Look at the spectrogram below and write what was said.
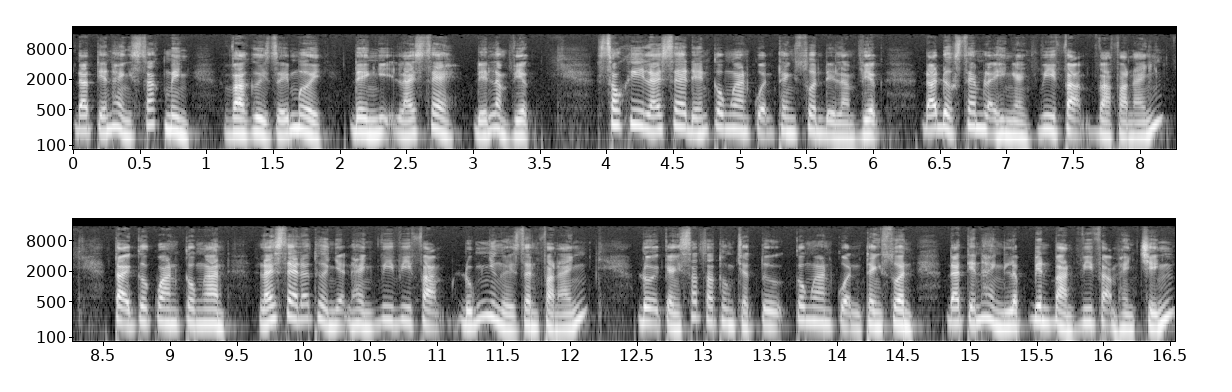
đã tiến hành xác minh và gửi giấy mời đề nghị lái xe đến làm việc sau khi lái xe đến công an quận Thanh Xuân để làm việc, đã được xem lại hình ảnh vi phạm và phản ánh. Tại cơ quan công an, lái xe đã thừa nhận hành vi vi phạm đúng như người dân phản ánh. Đội cảnh sát giao thông trật tự công an quận Thanh Xuân đã tiến hành lập biên bản vi phạm hành chính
